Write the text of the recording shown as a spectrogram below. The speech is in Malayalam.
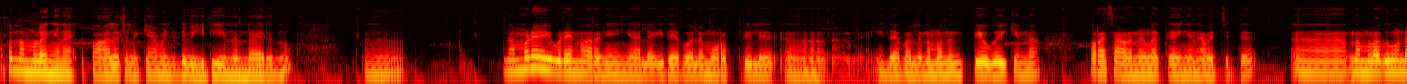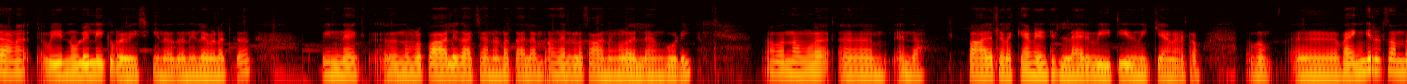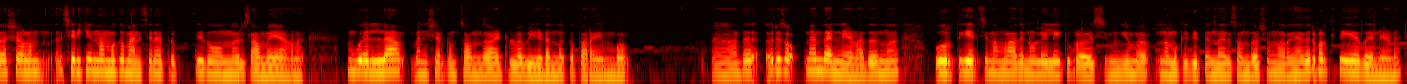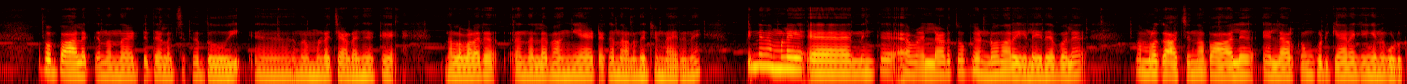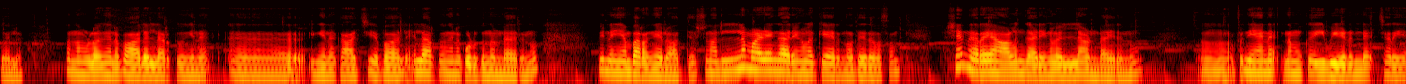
അപ്പം നമ്മളിങ്ങനെ പാൽ തിളയ്ക്കാൻ വേണ്ടിയിട്ട് വെയിറ്റ് ചെയ്യുന്നുണ്ടായിരുന്നു. നമ്മുടെ ഇവിടെ എന്ന് പറഞ്ഞു കഴിഞ്ഞാൽ ഇതേപോലെ മുറത്തിൽ ഇതേപോലെ നമ്മൾ നിത്യം ഉപയോഗിക്കുന്ന കുറേ സാധനങ്ങളൊക്കെ ഇങ്ങനെ വെച്ചിട്ട് നമ്മളതുകൊണ്ടാണ് വീടിനുള്ളിലേക്ക് പ്രവേശിക്കുന്നത്. നിലവിളക്ക് പിന്നെ നമ്മൾ പാൽ കാച്ചാനുള്ള കലം അങ്ങനെയുള്ള സാധനങ്ങളും എല്ലാം കൂടി. അപ്പം നമ്മൾ എന്താ പാൽ തിളയ്ക്കാൻ വേണ്ടിയിട്ട് എല്ലാവരും വെയിറ്റ് ചെയ്ത് നിൽക്കുകയാണ് കേട്ടോ. അപ്പം ഭയങ്കര ഒരു സന്തോഷമുള്ള ശരിക്കും നമുക്ക് മനസ്സിന് തൃപ്തി തോന്നുന്ന ഒരു സമയമാണ് നമുക്ക് എല്ലാ മനുഷ്യർക്കും സ്വന്തമായിട്ടുള്ള വീടെന്നൊക്കെ പറയുമ്പോൾ അത് ഒരു സ്വപ്നം തന്നെയാണ്. അതൊന്ന് പൂർത്തീകരിച്ച് നമ്മൾ അതിനുള്ളിലേക്ക് പ്രവേശിപ്പിക്കുമ്പോൾ നമുക്ക് കിട്ടുന്ന ഒരു സന്തോഷം എന്ന് പറഞ്ഞാൽ അതൊരു പ്രത്യേകത തന്നെയാണ്. അപ്പം പാലൊക്കെ നന്നായിട്ട് തിളച്ചൊക്കെ തൂവി നമ്മുടെ ചടങ്ങൊക്കെ നല്ല വളരെ നല്ല ഭംഗിയായിട്ടൊക്കെ നടന്നിട്ടുണ്ടായിരുന്നേ. പിന്നെ നമ്മൾ നിങ്ങൾക്ക് എല്ലായിടത്തും ഒക്കെ ഉണ്ടോയെന്ന് അറിയില്ല. ഇതേപോലെ നമ്മൾ കാച്ചുന്ന പാൽ എല്ലാവർക്കും കുടിക്കാനൊക്കെ ഇങ്ങനെ കൊടുക്കുമല്ലോ. അപ്പം നമ്മളിങ്ങനെ പാൽ എല്ലാവർക്കും ഇങ്ങനെ ഇങ്ങനെ കാച്ചിയ പാൽ എല്ലാവർക്കും ഇങ്ങനെ കൊടുക്കുന്നുണ്ടായിരുന്നു. പിന്നെ ഞാൻ പറഞ്ഞല്ലോ അത്യാവശ്യം നല്ല മഴയും കാര്യങ്ങളൊക്കെ ആയിരുന്നു അതേ ദിവസം. പക്ഷേ നിറയെ ആളും കാര്യങ്ങളും എല്ലാം ഉണ്ടായിരുന്നു. അപ്പോൾ ഞാൻ നമുക്ക് ഈ വീടിന്റെ ചെറിയ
